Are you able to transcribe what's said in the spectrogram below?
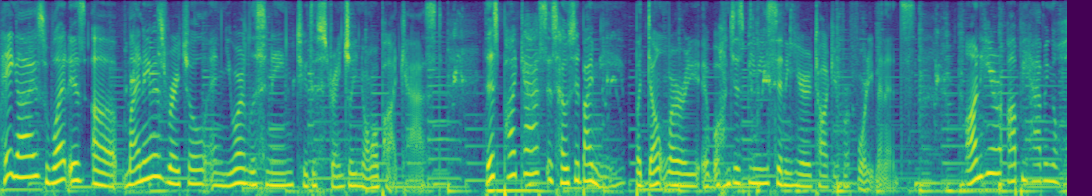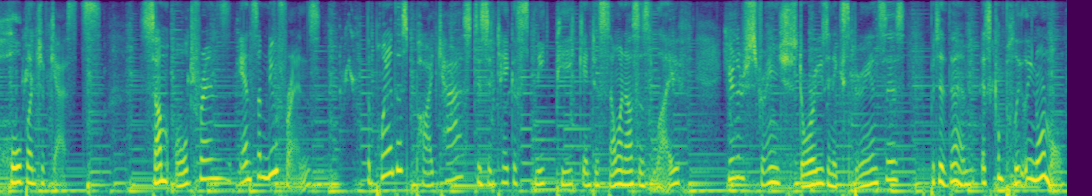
Hey guys, what is up? My name is Rachel, and you are listening to the Strangely Normal podcast. This podcast is hosted by me, but don't worry, it won't just be me sitting here talking for 40 minutes. On here, I'll be having a whole bunch of guests some old friends and some new friends. The point of this podcast is to take a sneak peek into someone else's life, hear their strange stories and experiences, but to them, it's completely normal.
